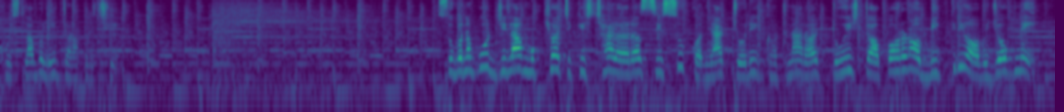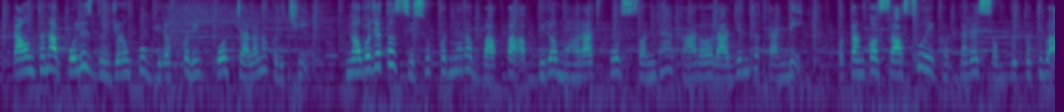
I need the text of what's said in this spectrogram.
ଖୋସଲା ବୋଲି ଜଣାପଡ଼ିଛି। ସୁବର୍ଣ୍ଣପୁର ଜିଲ୍ଲା ମୁଖ୍ୟ ଚିକିତ୍ସାଳୟର ଶିଶୁ କନ୍ୟା ଚୋରି ଘଟଣାର ଟୁଇଷ୍ଟ ଅପହରଣ ଓ ବିକ୍ରି ଅଭିଯୋଗ ନେଇ ଟାଉନ୍ ଥାନା ପୋଲିସ ଦୁଇ ଜଣଙ୍କୁ ଗିରଫ କରି କୋର୍ଟ ଚାଲାଣ କରିଛି। ନବଜାତ ଶିଶୁ କନ୍ୟାର ବାପା ବୀର ମହାରାଜପୁର ସଣ୍ଡା ଗାଁର ରାଜେନ୍ଦ୍ର ତାଣ୍ଡି ଓ ତାଙ୍କ ଶାଶୁ ଏହି ଘଟଣାରେ ସମ୍ପୃକ୍ତ ଥିବା।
